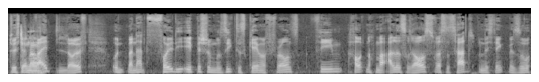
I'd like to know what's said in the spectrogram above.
durch genau. den Wald läuft und man hat voll die epische Musik des Game of Thrones Theme, haut nochmal alles raus, was es hat und ich denke mir so,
